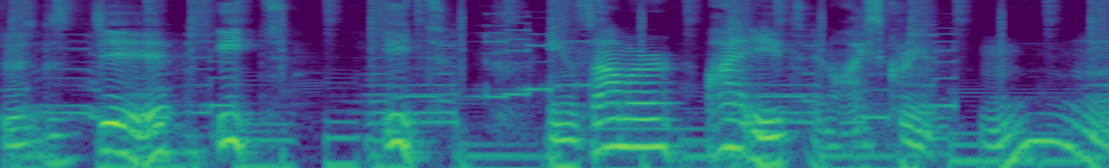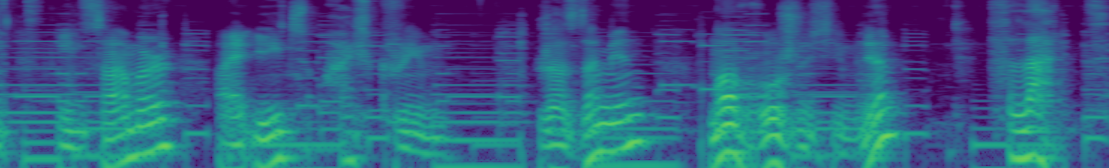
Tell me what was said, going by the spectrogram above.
сөз бізде eat. Eat. In summer, I eat an ice cream. Ммм, In summer, I eat ice cream. Жазда мен мороженое жеймін, иә? Flat.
